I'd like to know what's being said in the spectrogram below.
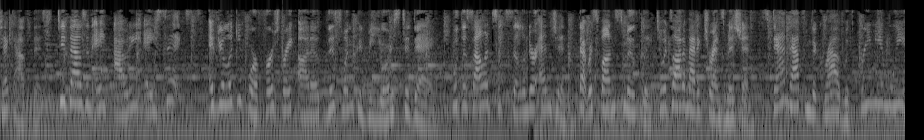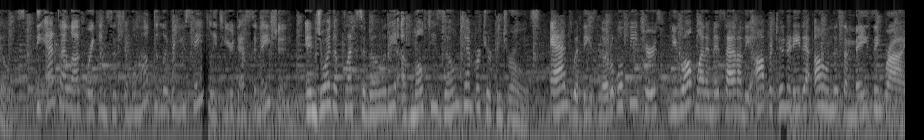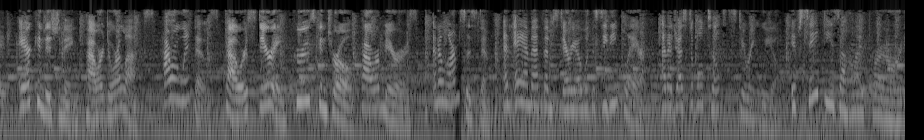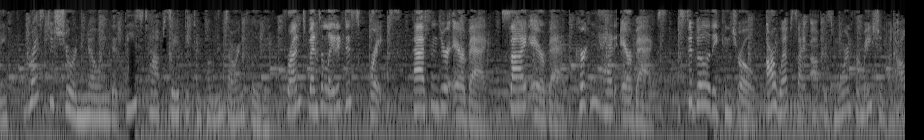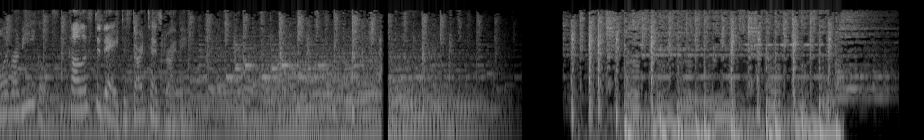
Check out this 2008 Audi A6. If you're looking for a first-rate auto, this one could be yours today. With a solid six-cylinder engine that responds smoothly to its automatic transmission, stand out from the crowd with premium wheels. The anti-lock braking system will help deliver you safely to your destination. Enjoy the flexibility of multi-zone temperature controls. And with these notable features, you won't want to miss out on the opportunity to own this amazing ride. Air conditioning, power door locks, power windows, power steering, cruise control, power mirrors, an alarm system, an AM FM stereo with a CD player, an adjustable tilt steering wheel. If safety is a high priority, rest assured knowing that these top safety components are included. Front ventilated disc brakes, passenger airbag, side airbag, curtain head airbags, stability control. Our website offers more information on all of our vehicles. Call us today to start test driving.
